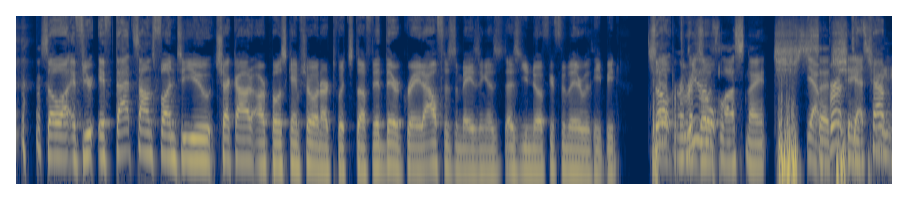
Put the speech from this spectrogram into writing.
so uh, if you if that sounds fun to you, check out our post game show and our Twitch stuff. They- They're great. Alpha's amazing, as as you know if you're familiar with Heatbeat. So Chat the reason, last night. yeah, burn, yeah, chat,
